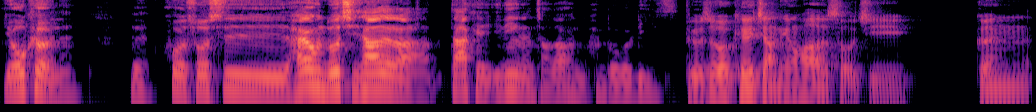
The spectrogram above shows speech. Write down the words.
有可能，对，或者说是还有很多其他的啦，大家可以一定能找到很很多个例子。比如说可以讲电话的手机跟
